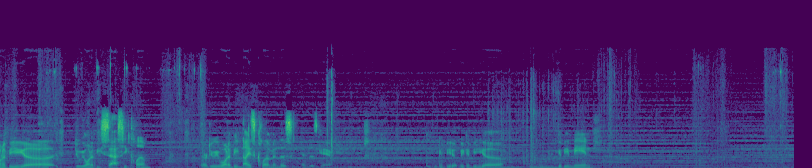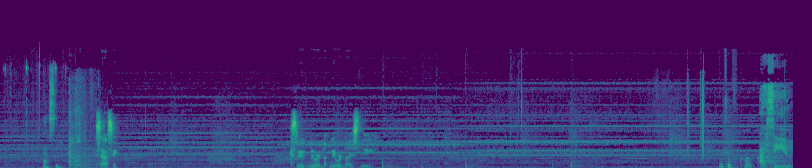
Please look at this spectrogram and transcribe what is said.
Want to be uh, do we want to be sassy Clem, or do we want to be nice Clem in this in this game? We can be we can be uh, we can be mean. Sassy. sassy. Cause we we were not we were nicely. I see you.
